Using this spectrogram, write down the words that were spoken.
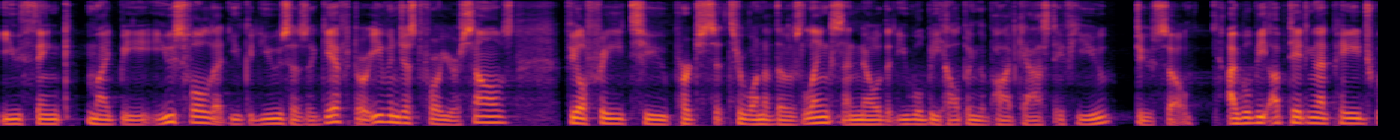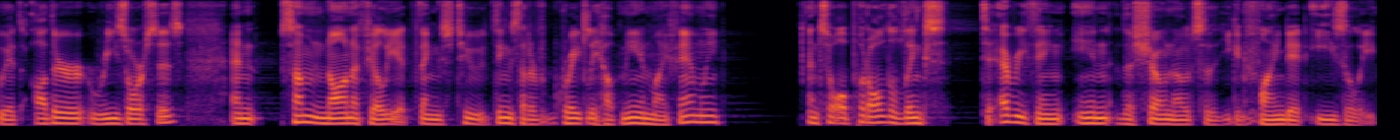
you think might be useful that you could use as a gift or even just for yourselves. Feel free to purchase it through one of those links and know that you will be helping the podcast if you do so. I will be updating that page with other resources and some non affiliate things too, things that have greatly helped me and my family. And so I'll put all the links to everything in the show notes so that you can find it easily.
